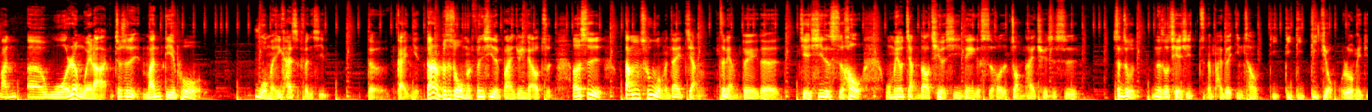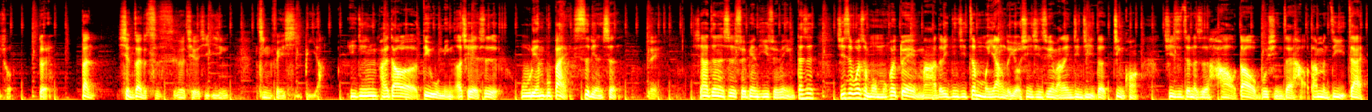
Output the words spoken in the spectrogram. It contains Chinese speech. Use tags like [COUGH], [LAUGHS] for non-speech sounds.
蛮呃，我认为啦，就是蛮跌破我们一开始分析的概念。当然不是说我们分析的本来就应该要准，而是当初我们在讲这两队的解析的时候，我们有讲到切尔西那个时候的状态确实是，甚至我那时候切尔西只能排在英超第第第第九，我如果没记错。对，但现在的此时此刻，切尔西已经今非昔比啊！已经排到了第五名，而且是五连不败，四连胜。对，现在真的是随便踢随便赢。但是其实为什么我们会对马德里竞技这么样的有信心？是因为马德里竞技的境况其实真的是好到不行再好，他们自己在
